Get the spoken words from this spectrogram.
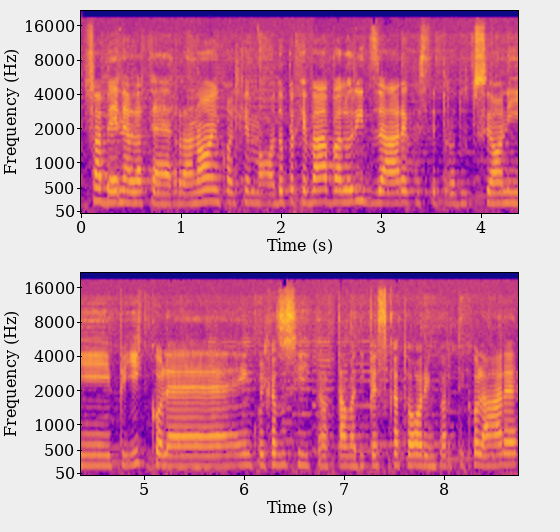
fa bene alla terra no? in qualche modo perché va a valorizzare queste produzioni piccole, in quel caso si trattava di pescatori in particolare,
